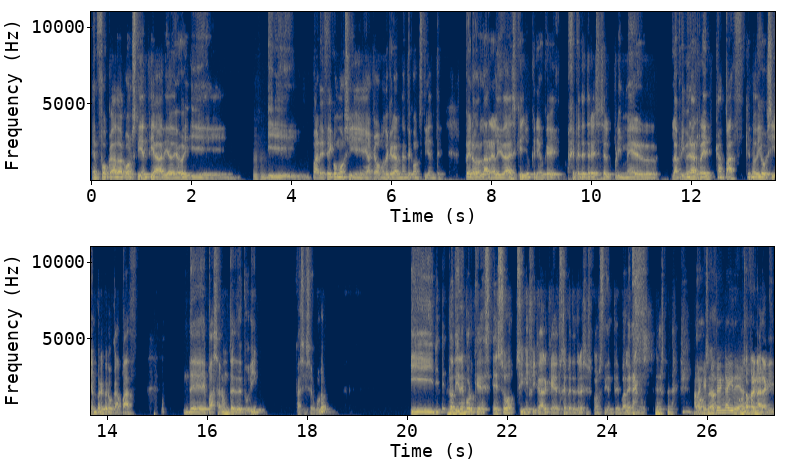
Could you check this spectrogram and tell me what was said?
enfocado a conciencia a día de hoy y, parece como si acabamos de crear mente consciente. Pero la realidad es que yo creo que GPT-3 es el primer, la primera red capaz, que no digo siempre, pero capaz de pasar un test de Turing, casi seguro. Y no tiene por qué eso significar que GPT-3 es consciente, ¿vale? Para que no a- tenga idea, Vamos a frenar aquí.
